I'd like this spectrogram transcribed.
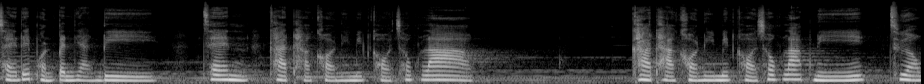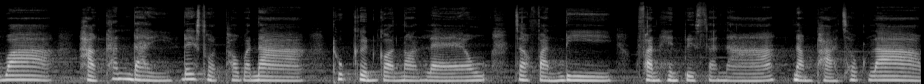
ใช้ได้ผลเป็นอย่างดี เช่น คาถาขอนิมิตขอโชคลาภ คาถาขอนิมิตขอโชคลาภนี้ เชื่อว่าหากท่านใดได้สวดภาวนา ทุกคืนก่อนนอนแล้ว จะฝันดี ฝันเห็นปริศนานำพาโชคลาภ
